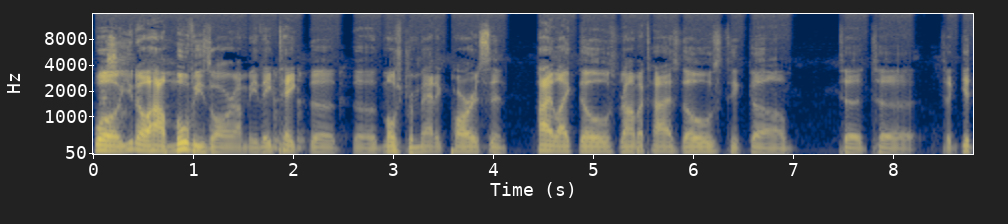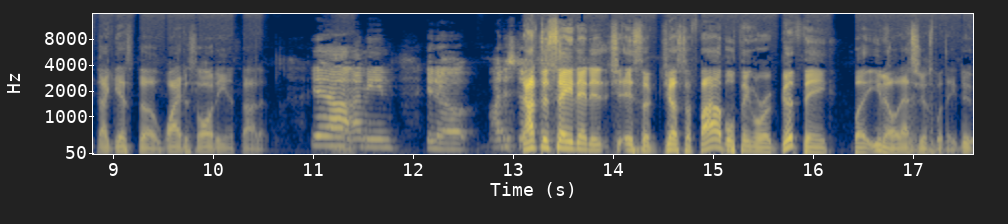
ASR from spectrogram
well, you know how movies are. I mean, they take the the most dramatic parts and highlight those, dramatize those to um to to to get, I guess, the widest audience out of it. Yeah, I mean, you know, I just don't Not to say that it's, it's a justifiable thing or a good thing, but you know that's just what they do.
